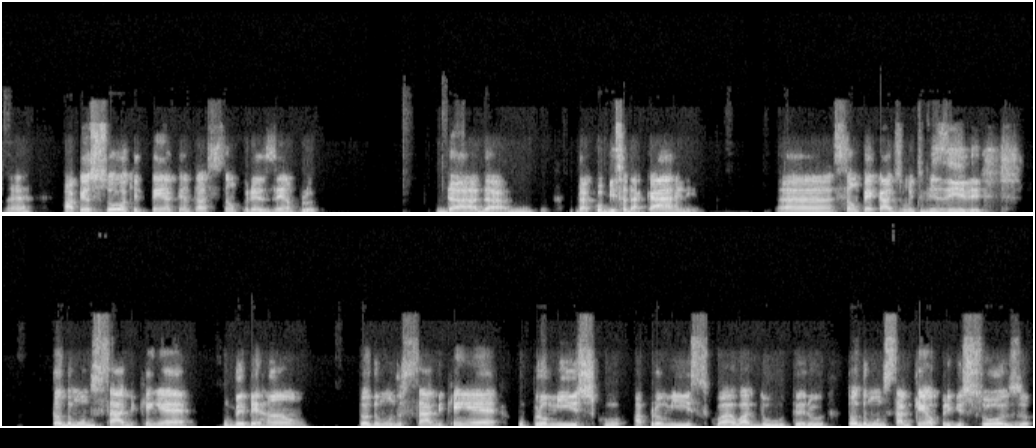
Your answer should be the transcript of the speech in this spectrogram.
Né? A pessoa que tem a tentação, por exemplo, da, da, da cobiça da carne, uh, são pecados muito visíveis. Todo mundo sabe quem é o beberrão, todo mundo sabe quem é o promíscuo, a promíscua, o adúltero, todo mundo sabe quem é o preguiçoso,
